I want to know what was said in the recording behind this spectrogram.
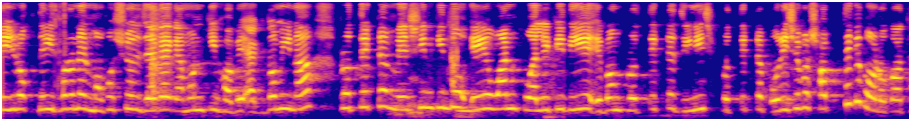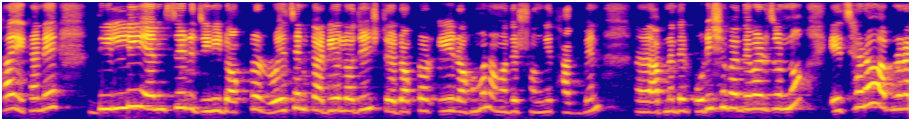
এই এই ধরনের মফস্বল জায়গায় কেমন কি হবে, একদমই না। প্রত্যেকটা মেশিন কিন্তু এ ওয়ান কোয়ালিটি দিয়ে এবং প্রত্যেকটা জিনিস প্রত্যেকটা পরিষেবা সব থেকে বড় কথা এখানে দিল্লি এমসের যিনি ডক্টর রয়েছেন কার্ডিওলজিস্ট ডক্টর এ রহমান আমাদের সঙ্গে থাকবেন আপনাদের পরিষেবা দেওয়ার জন্য। এছাড়াও আপনারা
